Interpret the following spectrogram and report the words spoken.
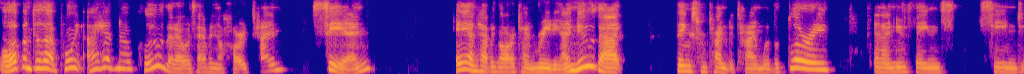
Well, up until that point, I had no clue that I was having a hard time seeing and having a hard time reading. I knew that things from time to time would look blurry, and I knew things seemed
